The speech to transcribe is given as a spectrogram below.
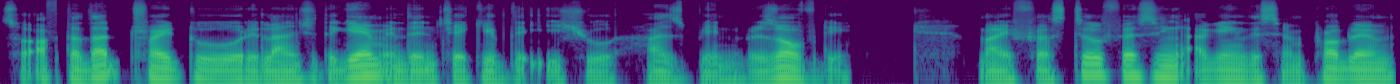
So after that, try to relaunch the game and then check if the issue has been resolved. Now if you're still facing again the same problem,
